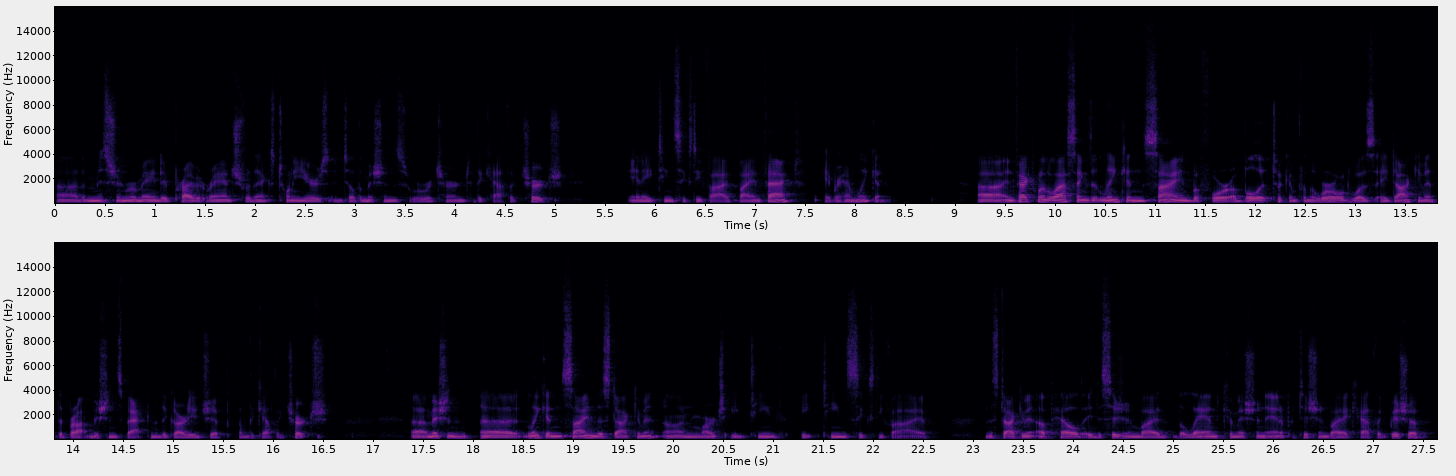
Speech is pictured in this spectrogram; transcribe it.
Uh, the mission remained a private ranch for the next 20 years until the missions were returned to the Catholic Church in 1865 by, in fact, Abraham Lincoln. Uh, in fact, one of the last things that Lincoln signed before a bullet took him from the world was a document that brought missions back into the guardianship of the Catholic Church. Uh, mission uh, Lincoln signed this document on March 18, 1865. This document upheld a decision by the Land Commission and a petition by a Catholic bishop,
